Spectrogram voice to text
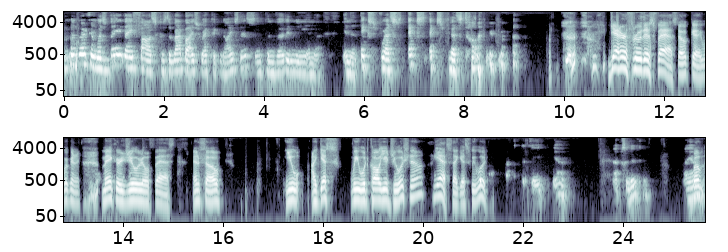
the conversion was very, very fast because the rabbis recognized this and converted me in a in an express ex express time. Get her through this fast. Okay, we're gonna make her Jew real fast. And so you I guess we would call you Jewish now? Yes, I guess we would. Yeah, absolutely. Well,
